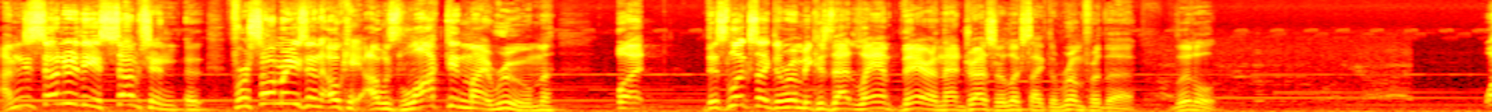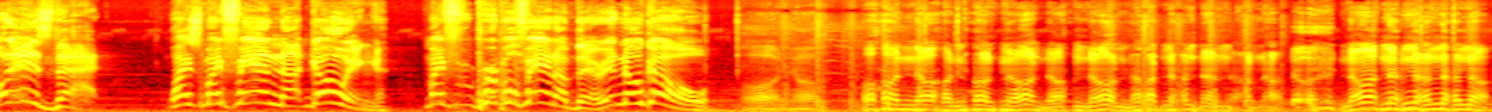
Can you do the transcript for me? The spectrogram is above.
I'm just under the assumption, uh, for some reason, okay, I was locked in my room, but this looks like the room because that lamp there and that dresser looks like the room for the little. What is that? Why is my fan not going? My purple fan up there, it no go. Oh no. Oh no no no no no no no no no no no no no no no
